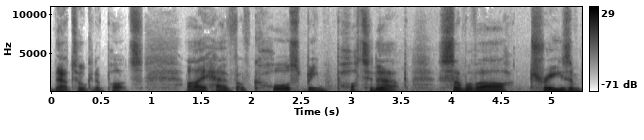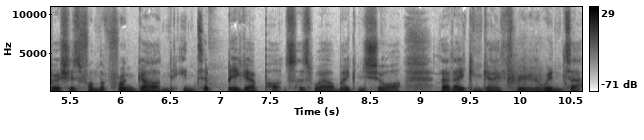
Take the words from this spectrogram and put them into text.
Now, talking of pots, I have, of course, been potting up some of our trees and bushes from the front garden into bigger pots as well, making sure that they can go through the winter.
